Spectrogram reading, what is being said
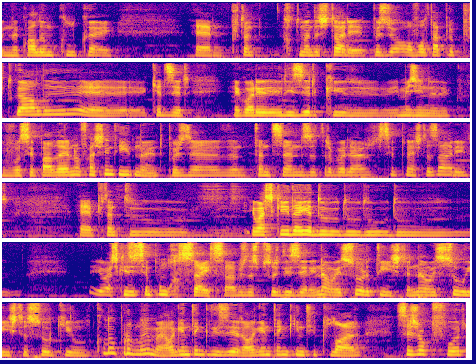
na qual eu me coloquei. Uh, portanto, retomando a história, depois ao voltar para Portugal, é, quer dizer, agora eu dizer que, imagina, que vou ser padeiro não faz sentido, não é? Depois de, de tantos anos a trabalhar sempre nestas áreas. É, portanto, eu acho que a ideia do, do, do, do eu acho que existe sempre um receio, sabes, das pessoas dizerem não, eu sou artista, não, eu sou isto, eu sou aquilo. Qual é o problema? Alguém tem que dizer, alguém tem que intitular, seja o que for.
